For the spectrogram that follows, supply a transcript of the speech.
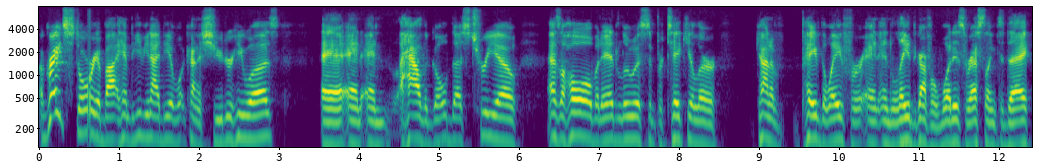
a great story about him to give you an idea of what kind of shooter he was, and and, and how the Gold Dust Trio as a whole, but Ed Lewis in particular kind of paved the way for and, and laid the ground for what is wrestling today.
